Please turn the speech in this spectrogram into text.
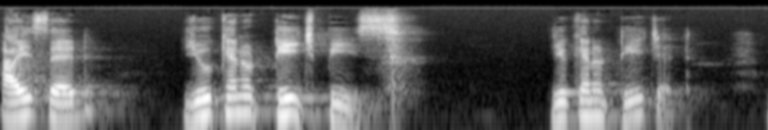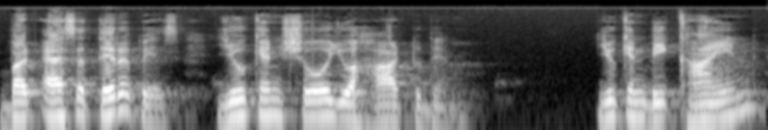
I said, you cannot teach peace. You cannot teach it. But as a therapist, you can show your heart to them. You can be kind.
